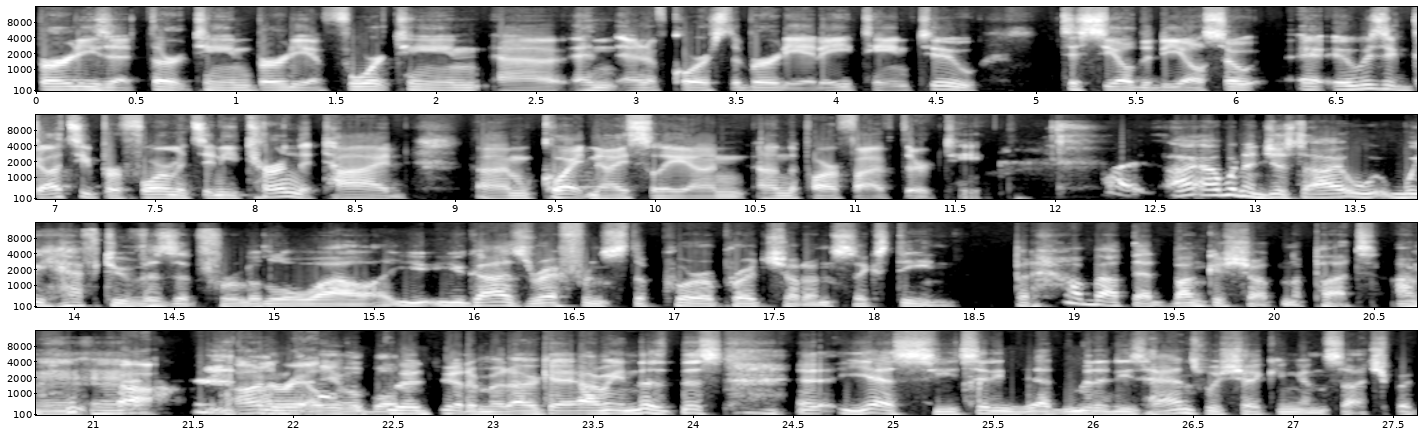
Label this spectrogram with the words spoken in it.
birdies at thirteen, birdie at fourteen, uh, and and of course the birdie at eighteen too to seal the deal. So it, it was a gutsy performance, and he turned the tide um, quite nicely on on the par five 13. I, I want to just I we have to visit for a little while. You, you guys referenced the poor approach shot on 16 but how about that bunker shot in the putt? I mean, mm-hmm. oh, unbelievable, legitimate. Okay, I mean, this, this uh, yes, he said he admitted his hands were shaking and such, but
